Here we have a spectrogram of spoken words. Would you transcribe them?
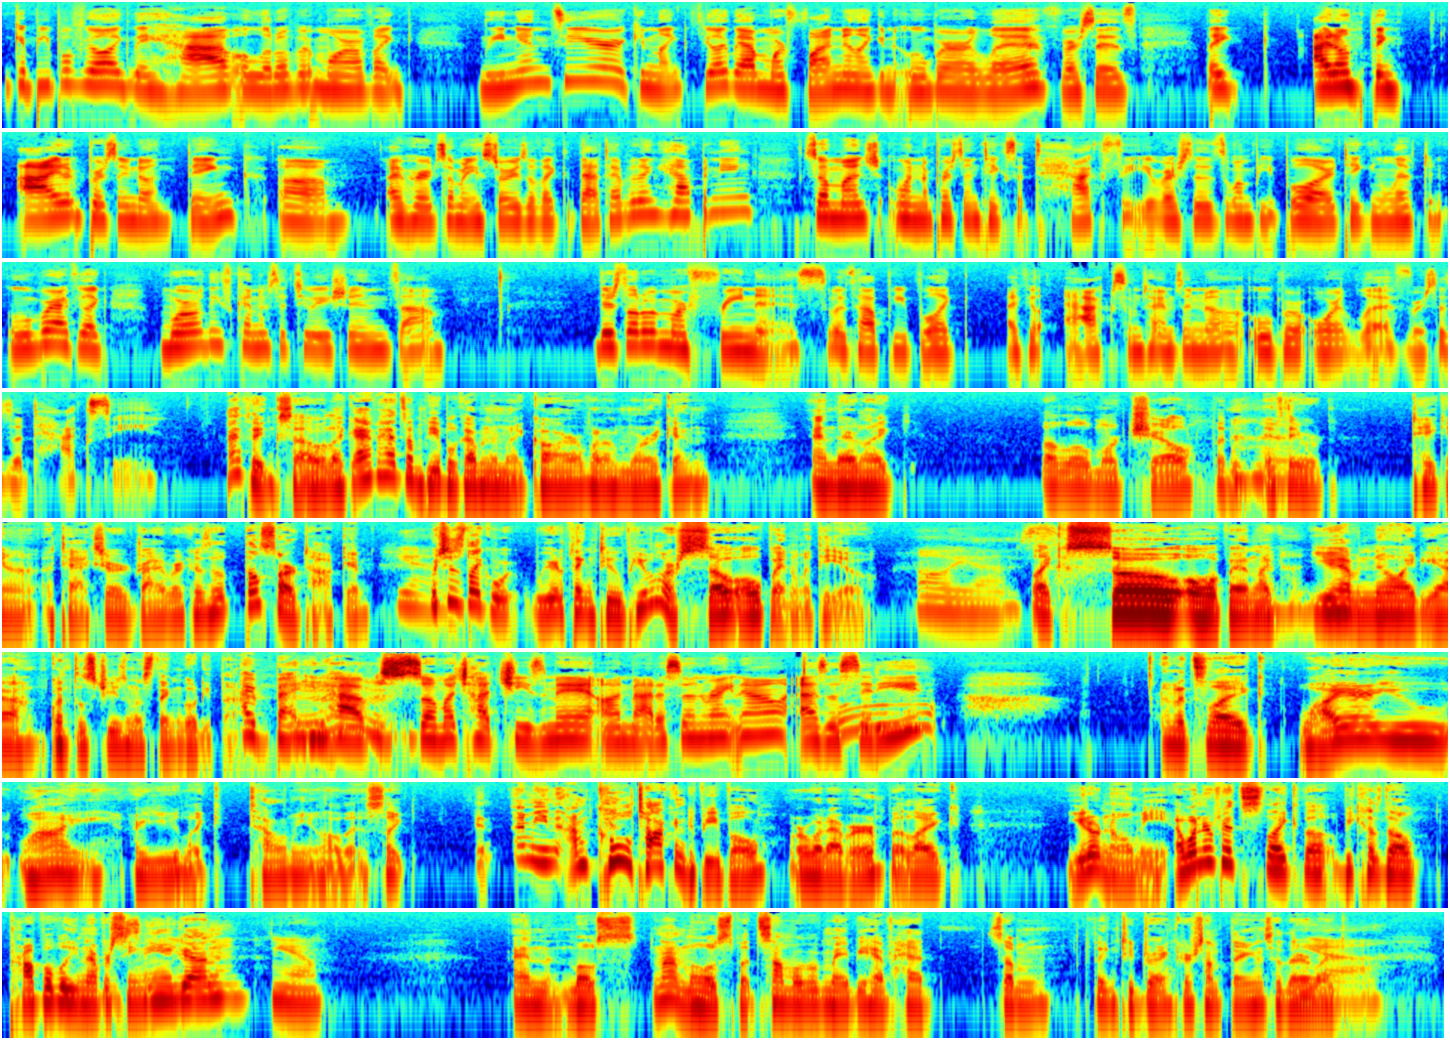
get people feel like they have a little bit more of like leniency or can like feel like they have more fun in like an Uber or Lyft versus like I don't think I personally don't think um I've heard so many stories of like that type of thing happening so much when a person takes a taxi versus when people are taking Lyft and Uber. I feel like more of these kind of situations um there's a little bit more freeness with how people like I feel act sometimes in a Uber or Lyft versus a taxi. I think so. Like I've had some people come into my car when I'm working, and they're like a little more chill than Uh-huh. if they were taking a, a taxi or a driver because they'll, they'll start talking, Yeah. which is like a w- weird thing too. People are so open with you, oh yes. like so open. Like 100. you have no idea cuántos chismes tengo ahorita. I bet you have Mm. so much hot chisme on Madison right now as a city. And it's like, why are you? Why are you like telling me all this? Like, I mean, I'm cool talking to people or whatever, but like, you don't know me. I wonder if it's like the because they'll probably never see me you again. Yeah. and most not most but some of them maybe have had something to drink or something so they're like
